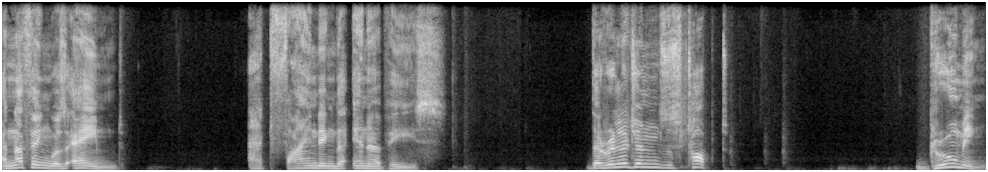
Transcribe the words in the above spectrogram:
and nothing was aimed at finding the inner peace. The religions stopped grooming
